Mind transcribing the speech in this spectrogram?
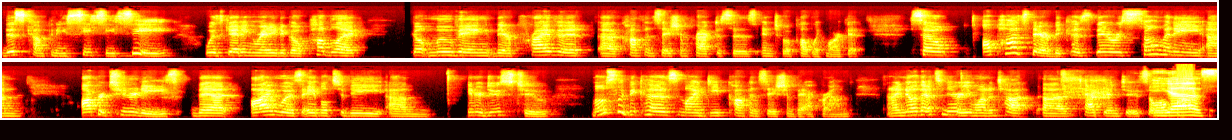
this company, CCC, was getting ready to go public, go, moving their private uh, compensation practices into a public market. So I'll pause there because there were so many um, opportunities that I was able to be um, introduced to mostly because my deep compensation background. And I know that's an area you want to ta- uh, tap into. So I'll yes,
